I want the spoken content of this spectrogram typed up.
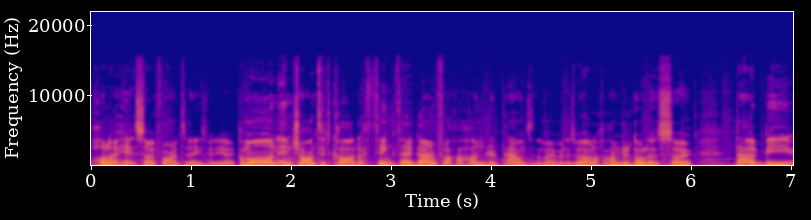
holo hit so far in today's video. Come on, Enchanted card. I think they're going for like a hundred pounds at the moment as well, like a hundred dollars. So that would be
